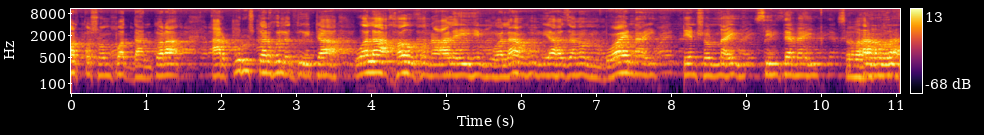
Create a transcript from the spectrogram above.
অর্থ সম্পদ দান করা আর পুরস্কার হইল দুইটা। ওয়ালা খাউফুন আলাইহিম, ওয়ালা হুম ইয়াহজানুন। ভয় নাই, টেনশন নাই, চিন্তা নাই। সুবহানাল্লাহ।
